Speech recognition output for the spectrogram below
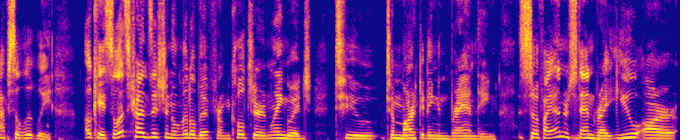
Absolutely. Okay, so let's transition a little bit from culture and language to to marketing and branding. So if I understand right, you are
